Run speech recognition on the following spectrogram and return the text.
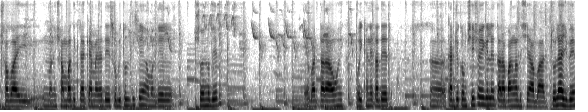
সবাই মানে সাংবাদিকরা ক্যামেরা দিয়ে ছবি তুলতেছে আমাদের সৈন্যদের। এবার তারা ওই- ওইখানে তাদের কার্যক্রম শেষ হয়ে গেলে তারা বাংলাদেশে আবার চলে আসবে।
